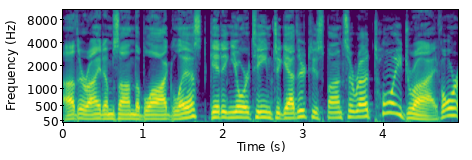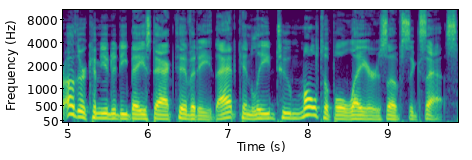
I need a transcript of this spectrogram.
Other items on the blog list getting your team together to sponsor a toy drive or other community based activity that can lead to multiple layers of success.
